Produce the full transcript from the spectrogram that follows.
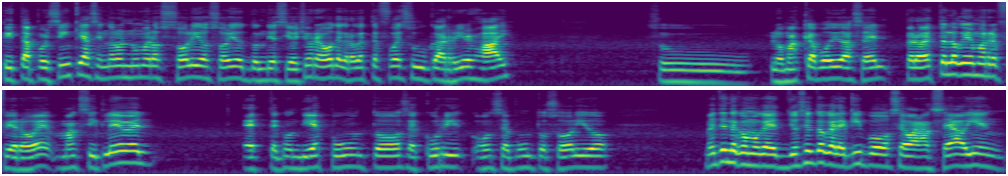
Kristaps Porzingis haciendo los números sólidos, sólidos, con 18 rebotes. Creo que este fue su career high. Su lo más que ha podido hacer. Pero esto es lo que yo me refiero, ¿eh? Maxi Clever este, con 10 puntos. Scurry 11 puntos sólidos. ¿Me entiendes? Como que yo siento que el equipo se balancea bien.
